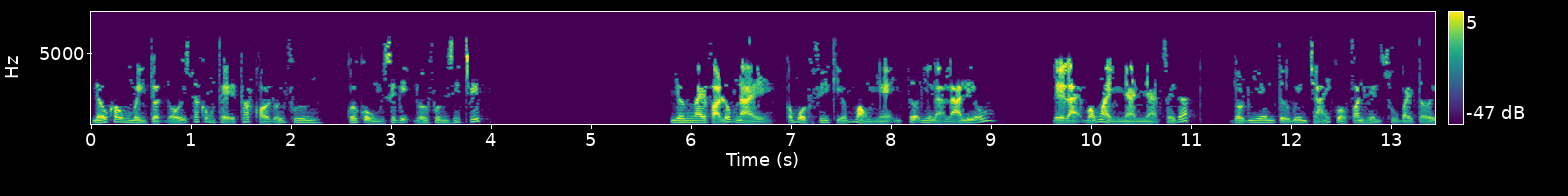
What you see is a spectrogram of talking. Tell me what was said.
nếu không mình tuyệt đối sẽ không thể thoát khỏi đối phương, cuối cùng sẽ bị đối phương giết chết. Nhưng ngay phải lúc này, có một phi kiếm mỏng nhẹ tựa như là lá liễu, để lại bóng ảnh nhàn nhạt, dưới đất, đột nhiên từ bên trái của Văn Huyền Xu bay tới,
